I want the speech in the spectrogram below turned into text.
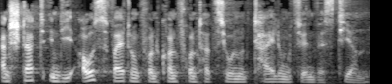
anstatt in die Ausweitung von Konfrontation und Teilung zu investieren.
